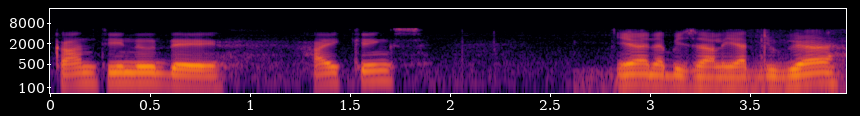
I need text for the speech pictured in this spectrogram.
continue the hikings. Ya, Anda bisa lihat juga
